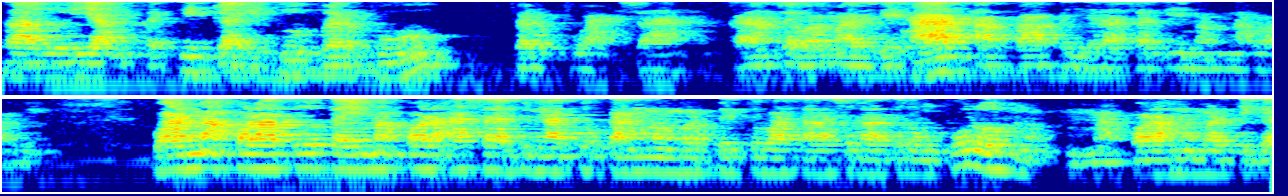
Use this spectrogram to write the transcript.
lalu yang ketiga itu berbu berpuasa. Sekarang coba mari lihat apa penjelasan Imam Nawawi. Wal makolatu tay makola asa tukang nomor pitu wasala surat 30 makolah nomor 37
